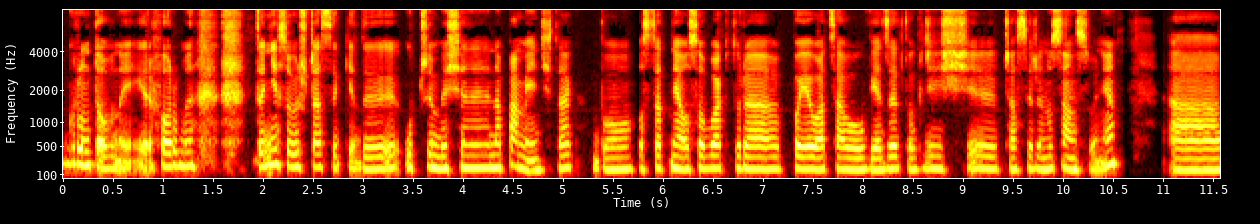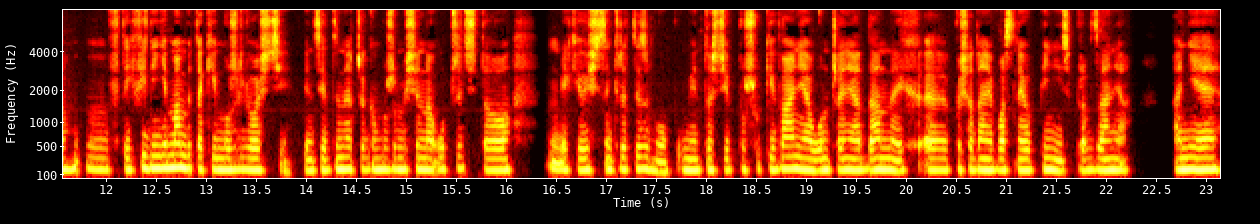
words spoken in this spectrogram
gruntownej reformy. To nie są już czasy, kiedy uczymy się na pamięć, tak? Bo ostatnia osoba, która pojęła całą wiedzę, to gdzieś e, czasy renesansu, nie? A w tej chwili nie mamy takiej możliwości, więc jedyne, czego możemy się nauczyć, to jakiegoś synkretyzmu, umiejętności poszukiwania, łączenia danych, e, posiadania własnej opinii, sprawdzania, a nie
